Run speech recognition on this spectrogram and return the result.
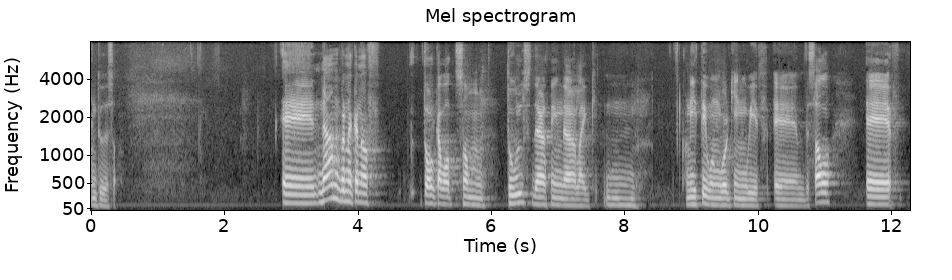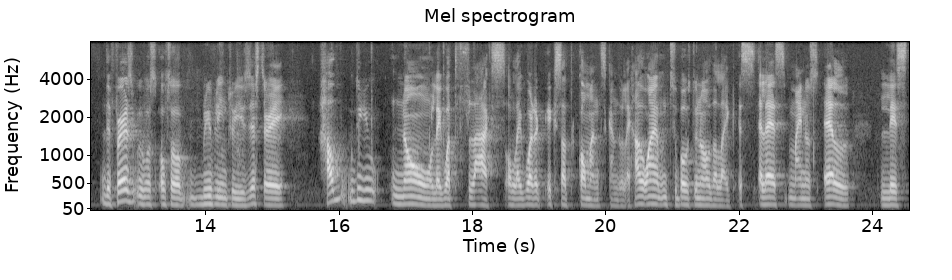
into the shell. And now I'm going to kind of talk about some tools that I think that are like mm, nifty when working with um, the shell. Uh, the first we was also briefly introduced yesterday. How do you know like what flags or like what exact commands can do? Like how am I'm supposed to know that like ls minus l list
